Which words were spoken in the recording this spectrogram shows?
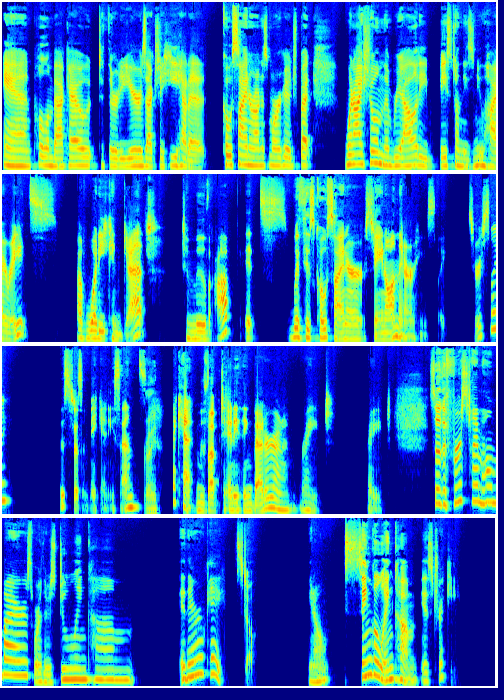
and pull him back out to 30 years. Actually, he had a co-signer on his mortgage, but when I show him the reality based on these new high rates of what he can get to move up, it's with his co-signer staying on there. He's like, seriously? This doesn't make any sense. Right. I can't move up to anything better. And I'm right, right. So the first time home buyers where there's dual income, eh, they're okay still. You know, single income is tricky.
